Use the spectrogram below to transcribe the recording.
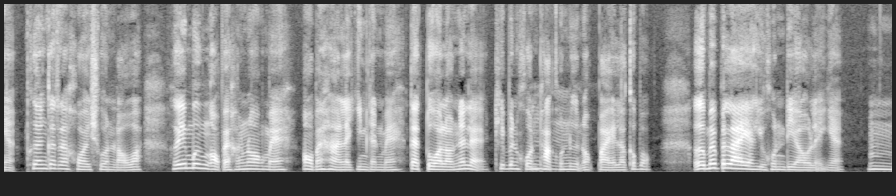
เงี้ย เพื่อนก็จะคอยชวนเราว่า เฮ้ยมึงออกไปข้างนอกไหมออกไปหาอะไรกินกันไหม แต่ตัวเราเนี่ยแหละที่เป็นคนผลักอืมคนอื่นออกไปแล้วก็บอก เออไม่เป็นไรอยากอยู่คนเดียวอะไรเงี้ย อืม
